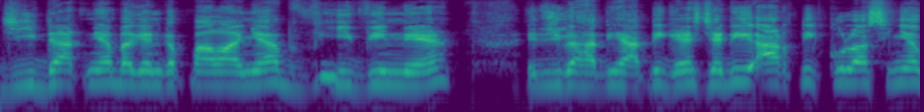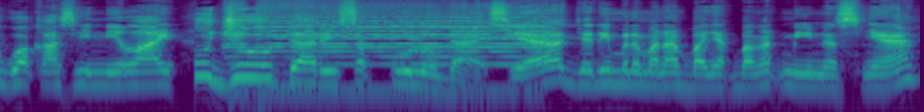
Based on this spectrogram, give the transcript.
jidatnya, bagian kepalanya, vivinnya, itu juga hati-hati guys. Jadi artikulasinya gue kasih nilai 7 dari 10 guys ya. Jadi bener-bener banyak banget minusnya,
